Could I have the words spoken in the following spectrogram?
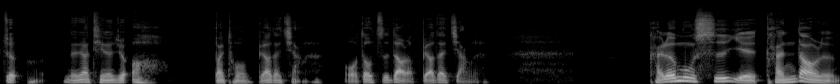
就人家听了就哦，拜托不要再讲了，我都知道了，不要再讲了。凯勒牧师也谈到了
